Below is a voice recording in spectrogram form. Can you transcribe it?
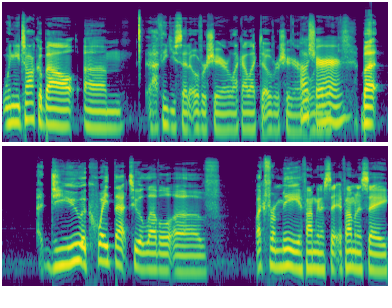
when you talk about, um, I think you said overshare. Like I like to overshare. Oh, sure. But uh, do you equate that to a level of like for me if i'm gonna say if i'm gonna say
